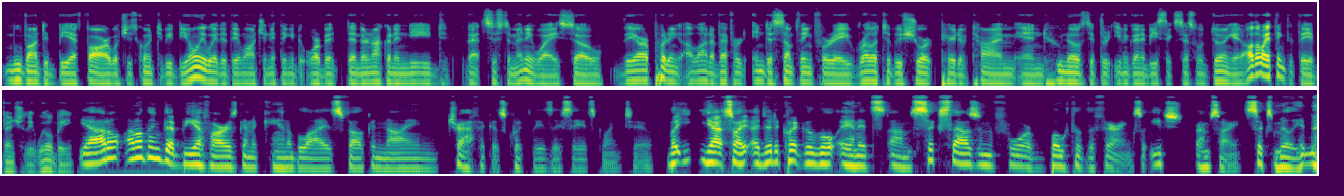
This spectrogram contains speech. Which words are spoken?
move on to BFR, which is going to be the only way that they launch anything into orbit, then they're not going to need that system anyway. So they are putting a lot of effort into something for a relatively short period of time, and who knows if they're even going to be successful doing it. Although I think that they eventually will be. Yeah, I don't. I don't think that BFR is going to cannibalize Falcon 9 traffic as quickly as they say it's going to. But yeah, so I, I did a quick Google, and it's um, six thousand for both of the fairings. So each, I'm sorry, six million.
